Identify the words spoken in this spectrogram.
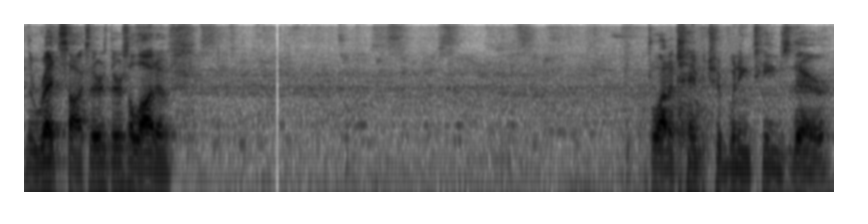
the Red Sox. There's there's a lot of a lot of championship winning teams there.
